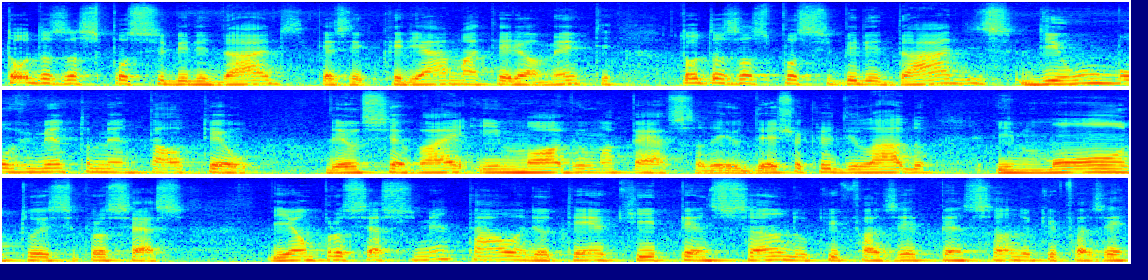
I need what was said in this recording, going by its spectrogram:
todas as possibilidades, quer dizer, criar materialmente todas as possibilidades de um movimento mental teu. Daí você vai e move uma peça, daí eu deixo aquele de lado e monto esse processo. E é um processo mental, onde eu tenho que ir pensando o que fazer, pensando o que fazer.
